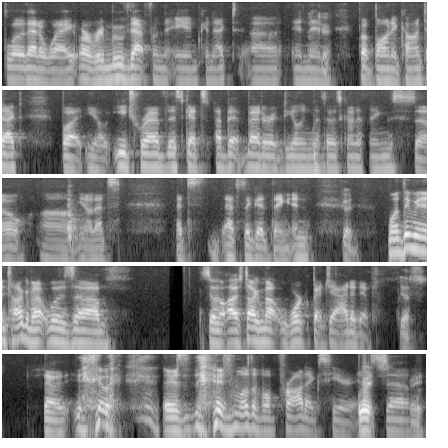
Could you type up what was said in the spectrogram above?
blow that away, or remove that from the AM connect, uh, and then okay. put bonded contact. But you know, each rev this gets a bit better at dealing with those kind of things. So um, you know that's that's that's the good thing. And good one thing we didn't talk about was um, so I was talking about workbench additive. Yes. So there's there's multiple products here. Right, so right.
